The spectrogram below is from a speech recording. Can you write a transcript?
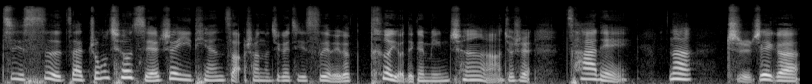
祭祀在中秋节这一天早上的这个祭祀有一个特有的一个名称啊，就是차례。那指这个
